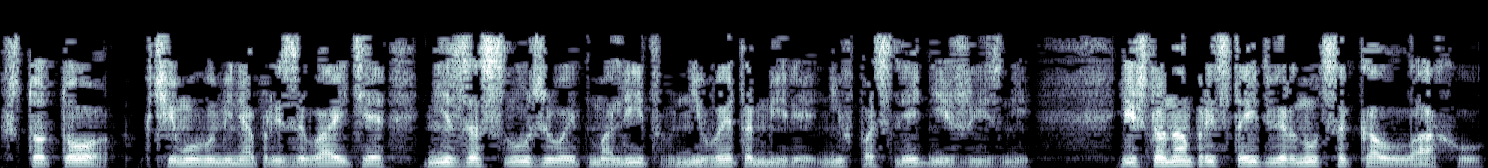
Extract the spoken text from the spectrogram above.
что то, к чему вы меня призываете, не заслуживает молитв ни в этом мире, ни в последней жизни, и что нам предстоит вернуться к Аллаху,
